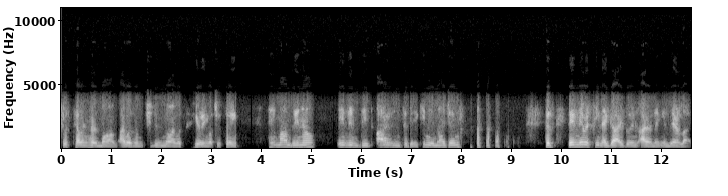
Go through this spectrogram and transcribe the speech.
She was telling her mom. I wasn't. She didn't know I was hearing what she was saying. Hey, mom, do you know? Even did ironing today. Can you imagine? Because they've never seen a guy doing ironing in their life.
